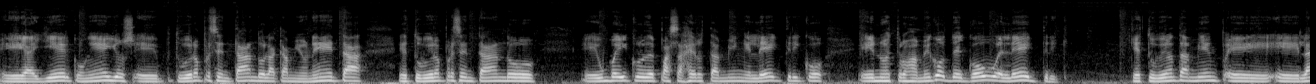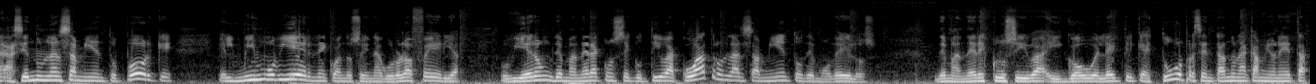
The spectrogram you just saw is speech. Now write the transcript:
eh, ayer con ellos, eh, estuvieron presentando la camioneta, estuvieron presentando un vehículo de pasajeros también eléctrico, nuestros amigos de Go Electric, que estuvieron también haciendo un lanzamiento, porque el mismo viernes, cuando se inauguró la feria, hubieron de manera consecutiva cuatro lanzamientos de modelos de manera exclusiva y Go Eléctrica estuvo presentando una camioneta,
